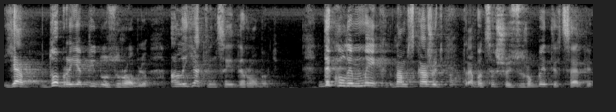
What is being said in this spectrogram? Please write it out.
Я добре, я піду зроблю. Але як він це йде робить? Деколи ми нам скажуть, треба це щось зробити в церкві,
